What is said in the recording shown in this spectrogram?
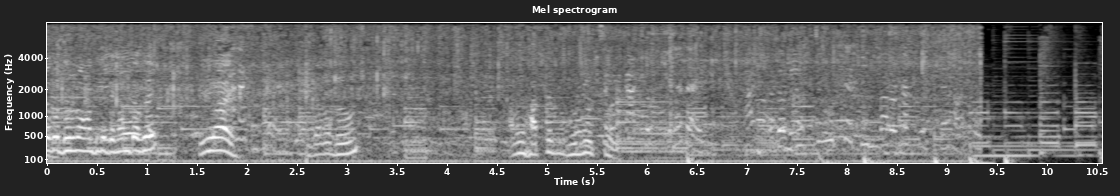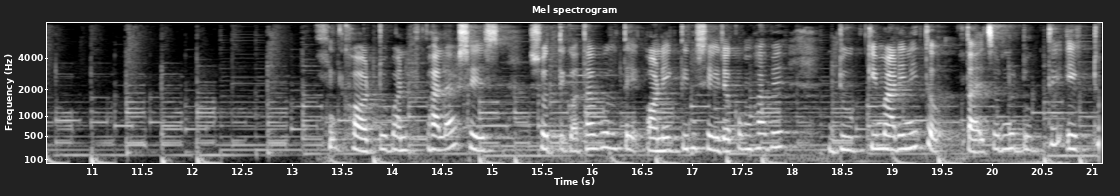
করে ধরুন আমাদেরকে দেখান তবে দিদি ভাই করে ধরুন। আমি হাতটা ধরে হচ্ছে। ঘর ডুবানোর পালা শেষ। সত্যি কথা বলতে অনেক দিন সেই রকমভাবে ডুবকি মারিনি তো, তাই জন্য ডুবতে একটু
